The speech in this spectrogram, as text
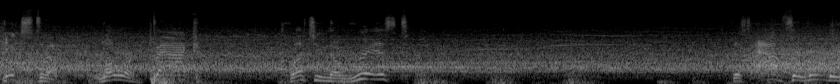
Kicks to the lower back. Clutching the wrist. Just absolutely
